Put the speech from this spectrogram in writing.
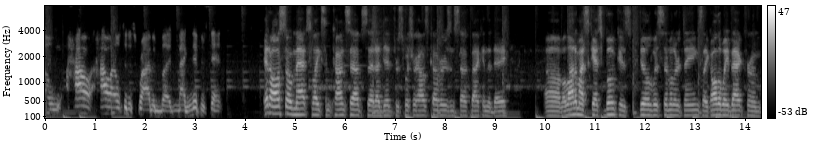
don't know how how else to describe it, but magnificent it also matched like some concepts that I did for Swishahouse covers and stuff back in the day. Um, a lot of my sketchbook is filled with similar things, like all the way back from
